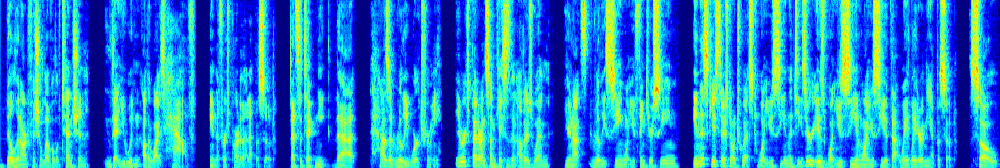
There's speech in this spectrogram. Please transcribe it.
build an artificial level of tension that you wouldn't otherwise have in the first part of that episode. That's a technique that hasn't really worked for me. It works better in some cases than others when you're not really seeing what you think you're seeing. In this case, there's no twist. What you see in the teaser is what you see and why you see it that way later in the episode. So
